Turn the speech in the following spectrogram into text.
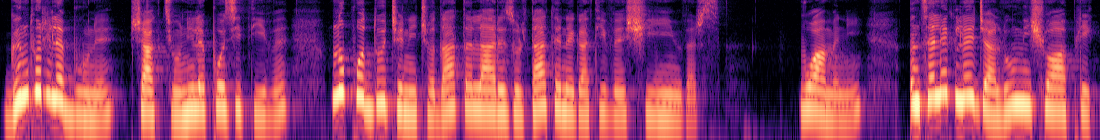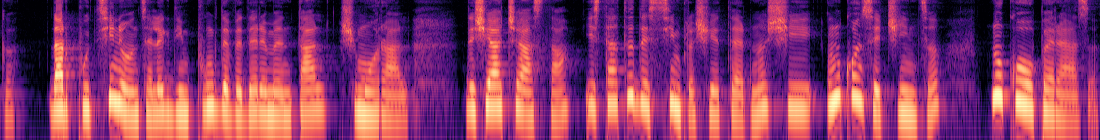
Gândurile bune și acțiunile pozitive nu pot duce niciodată la rezultate negative și invers. Oamenii înțeleg legea lumii și o aplică, dar puțini o înțeleg din punct de vedere mental și moral, deși aceasta este atât de simplă și eternă și, în consecință, nu cooperează.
